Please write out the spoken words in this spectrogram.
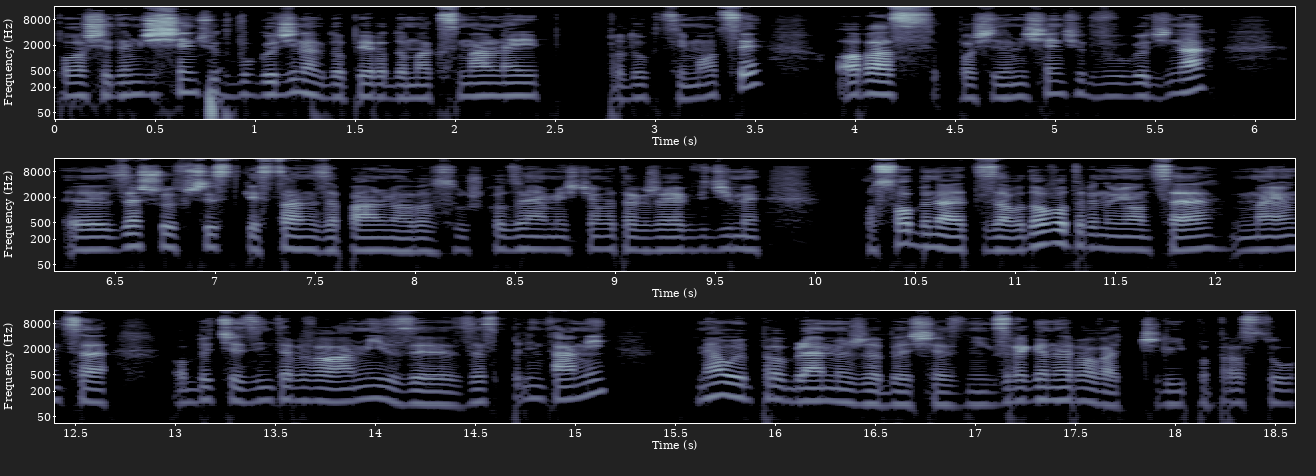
po 72 godzinach dopiero do maksymalnej produkcji mocy oraz po 72 godzinach zeszły wszystkie stany zapalne oraz uszkodzenia mięśniowe, także jak widzimy osoby nawet zawodowo trenujące, mające obycie z interwałami, z, ze sprintami, miały problemy, żeby się z nich zregenerować, czyli po prostu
